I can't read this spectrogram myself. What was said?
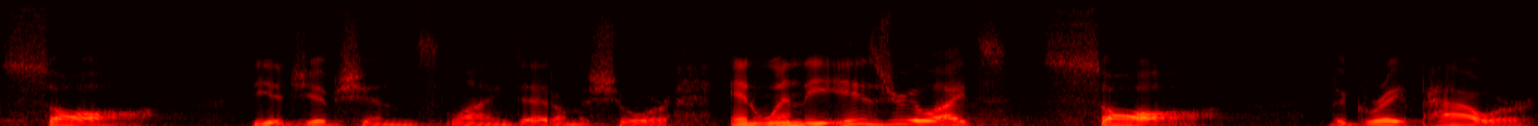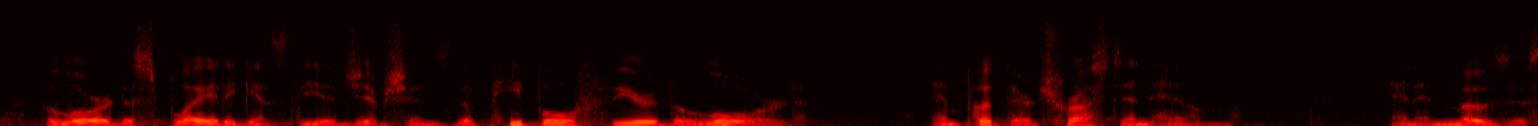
saw the Egyptians lying dead on the shore. And when the Israelites saw the great power the Lord displayed against the Egyptians, the people feared the Lord and put their trust in him and in Moses,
